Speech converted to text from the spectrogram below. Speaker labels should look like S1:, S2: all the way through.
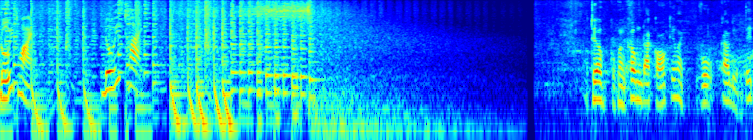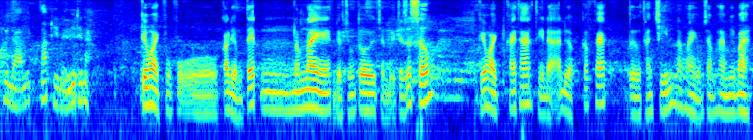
S1: Đối thoại.
S2: Đối thoại.
S3: Thưa ông, Cục Hàng không đã có kế hoạch vụ cao điểm Tết Nguyên đán Giáp Thìn này như thế nào?
S4: Kế hoạch phục vụ cao điểm Tết năm nay được chúng tôi chuẩn bị từ rất sớm. Kế hoạch khai thác thì đã được cấp phép từ tháng 9 năm 2023.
